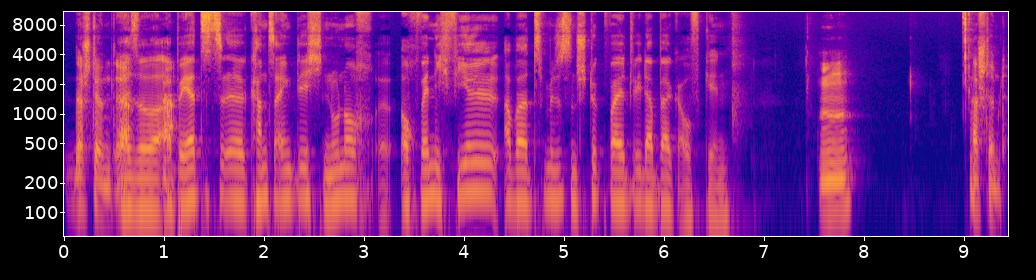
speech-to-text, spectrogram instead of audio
Das stimmt, ja. Also ja. ab jetzt äh, kann es eigentlich nur noch, äh, auch wenn nicht viel, aber zumindest ein Stück weit wieder bergauf gehen. Mhm. Das stimmt.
